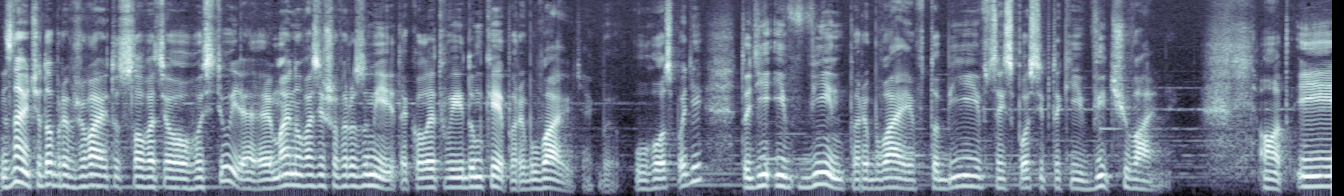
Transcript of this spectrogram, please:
Не знаю, чи добре вживаю тут слово цього гостює. Е, Маю на увазі, що ви розумієте, коли твої думки перебувають якби, у Господі, тоді і Він перебуває в тобі в цей спосіб такий відчувальний. От і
